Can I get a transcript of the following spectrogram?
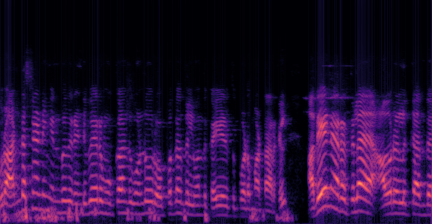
ஒரு அண்டர்ஸ்டாண்டிங் என்பது ரெண்டு பேரும் உட்கார்ந்து கொண்டு ஒரு ஒப்பந்தத்தில் வந்து கையெழுத்து போட மாட்டார்கள். அதே நேரத்துல அவர்களுக்கு அந்த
